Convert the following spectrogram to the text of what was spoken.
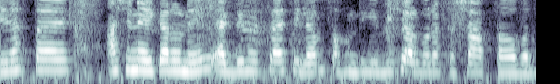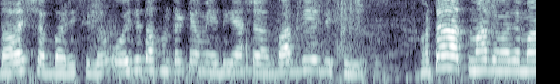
এই রাস্তায় আসি না এই কারণেই। একদিন হচ্ছে আসছিলাম তখন দেখি বিশাল বড় একটা সাপ, তাও আবার দাঁড়াই সাপ বাড়ি ছিল। ওই যে তখন থেকে আমি এদিকে আসা বাদ দিয়ে দিছি। হঠাৎ মাঝে মাঝে মা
